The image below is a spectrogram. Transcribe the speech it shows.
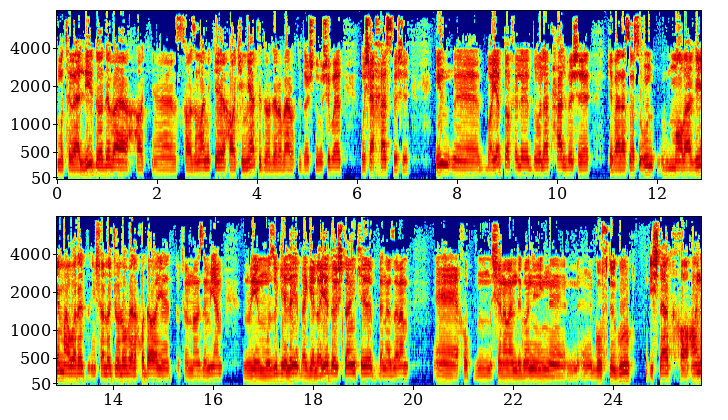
متولی داده و سازمانی که حاکمیت داده رو بر عهده داشته باشه باید مشخص بشه. این باید داخل دولت حل بشه که بر اساس اون مابقی موارد انشالله جلو بره. خود آقای دکتر نازمی هم روی این موضوع گله و گلایه داشتن که به نظرم خب شنوندگان این گفتگو بیشتر خواهان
